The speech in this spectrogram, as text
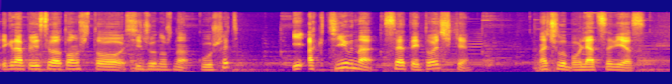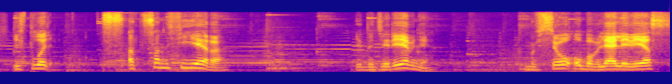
Игра повесила о том, что CJ нужно кушать. И активно с этой точки начал убавляться вес. И вплоть с, от Сан-Фиерро и до деревни мы все убавляли вес.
